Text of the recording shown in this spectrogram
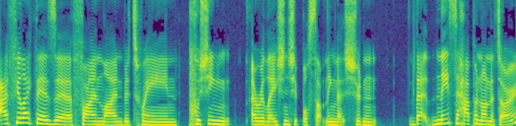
I feel like there's a fine line between pushing a relationship or something that shouldn't that needs to happen on its own.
